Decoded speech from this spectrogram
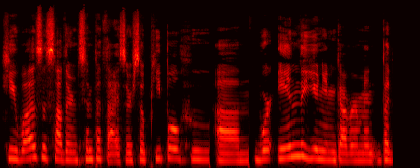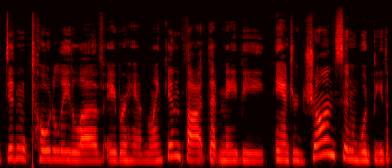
He was a Southern sympathizer, so people who um, were in the Union government but didn't totally love Abraham Lincoln thought that maybe Andrew Johnson would be the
